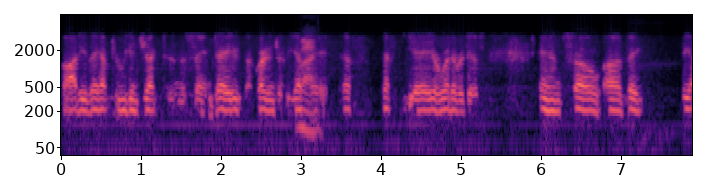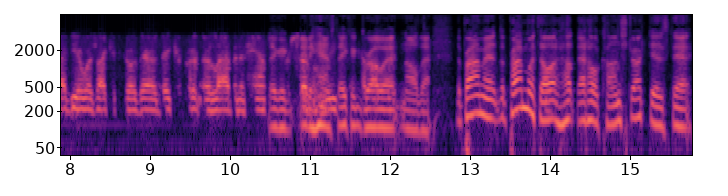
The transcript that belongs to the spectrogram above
body, they have to re-inject it in the same day, according to the Right. FA, F, FDA or whatever it is. And so uh, they, the idea was I could go there, they could put it in their lab and enhance They could for enhance, they could grow it and all that. The problem, the problem with all that whole construct is that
